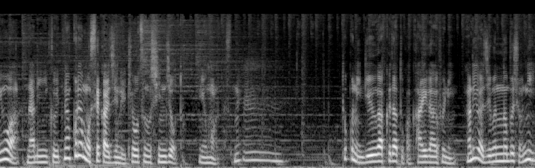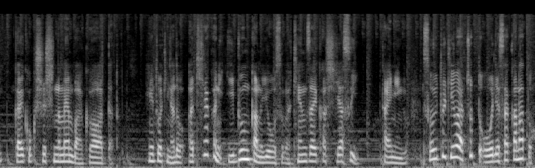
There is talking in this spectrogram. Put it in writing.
いうのはなりにくいというのは、これはもう世界人類共通の心情というものですね。特に留学だとか海外赴任、あるいは自分の部署に外国出身のメンバーが加わったという時など明らかに異文化の要素が顕在化しやすいタイミング。そういう時はちょっと大げさかなと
